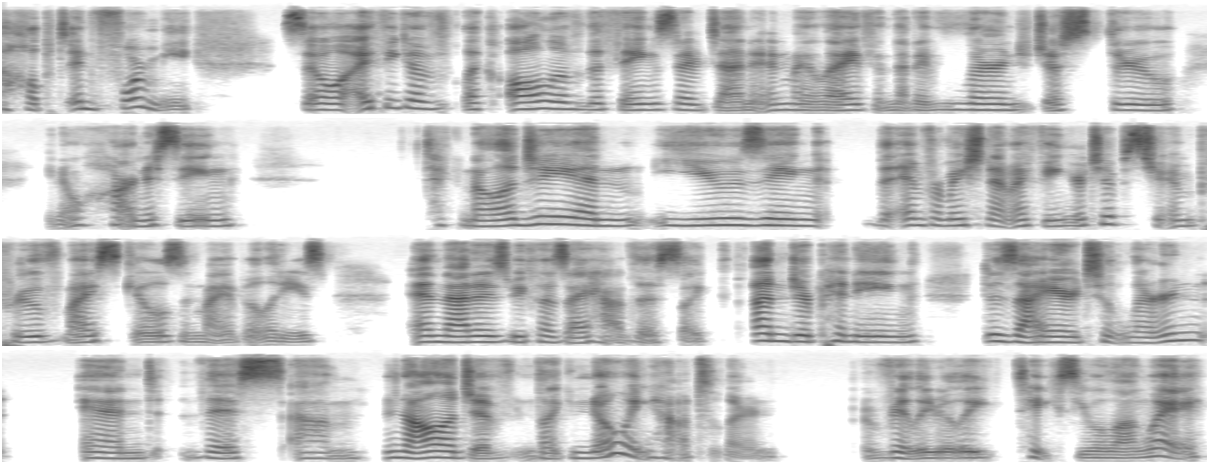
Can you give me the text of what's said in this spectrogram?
helped inform me so I think of like all of the things that I've done in my life and that I've learned just through, you know, harnessing technology and using the information at my fingertips to improve my skills and my abilities. And that is because I have this like underpinning desire to learn and this um, knowledge of like knowing how to learn really, really takes you a long way.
